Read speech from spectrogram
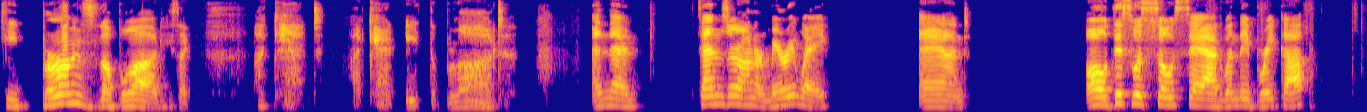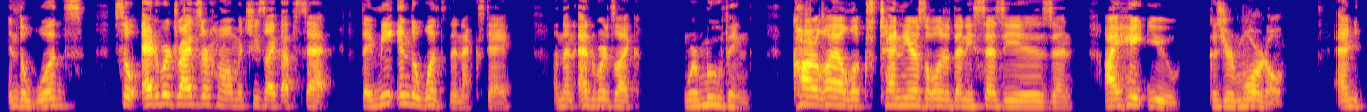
He burns the blood. He's like, I can't. I can't eat the blood. And then sends her on her merry way. And oh, this was so sad when they break up in the woods. So Edward drives her home and she's like upset. They meet in the woods the next day. And then Edward's like, We're moving. Carlisle looks 10 years older than he says he is, and I hate you because you're mortal. And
